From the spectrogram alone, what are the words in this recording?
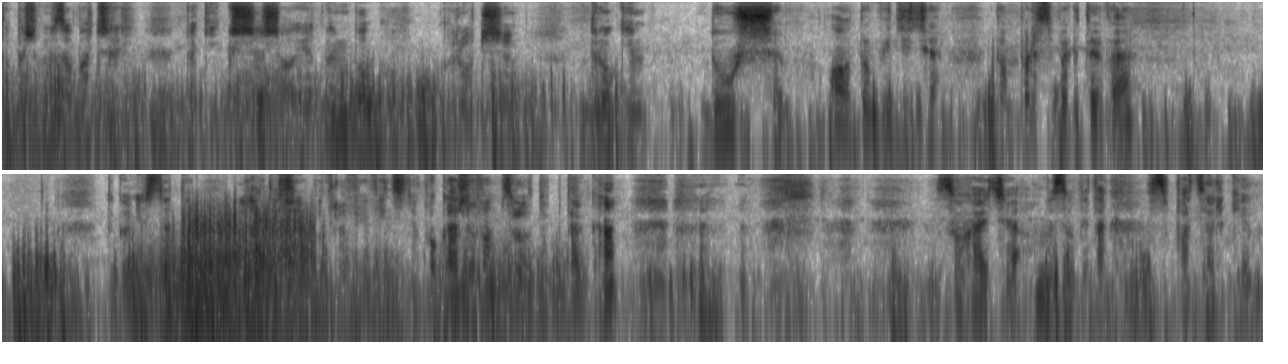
to byśmy zobaczyli taki krzyż o jednym boku krótszym, drugim dłuższym. O, tu widzicie tą perspektywę. Tylko niestety latać nie potrafię, więc nie pokażę Wam z lotu ptaka. Słuchajcie, a my sobie tak spacerkiem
